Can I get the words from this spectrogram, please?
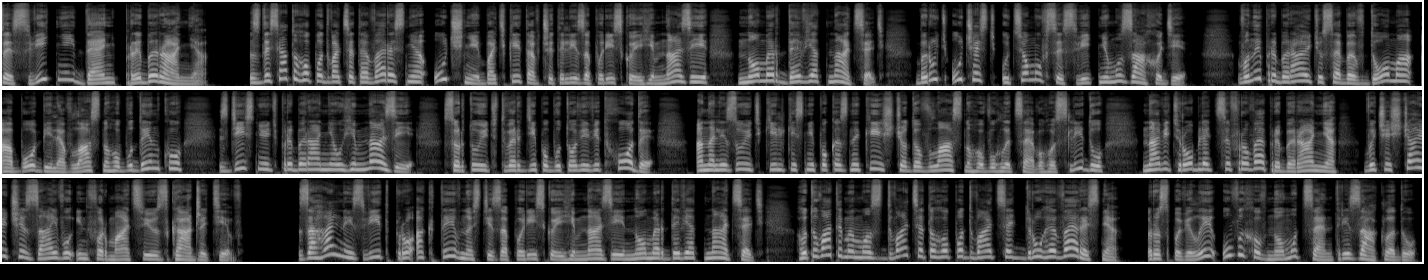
Всесвітній день прибирання. З 10 по 20 вересня учні, батьки та вчителі Запорізької гімназії номер 19 беруть участь у цьому всесвітньому заході. Вони прибирають у себе вдома або біля власного будинку, здійснюють прибирання у гімназії, сортують тверді побутові відходи, аналізують кількісні показники щодо власного вуглецевого сліду, навіть роблять цифрове прибирання, вичищаючи зайву інформацію з гаджетів. Загальний звіт про активності Запорізької гімназії номер 19 готуватимемо з 20 по 22 вересня, розповіли у виховному центрі закладу.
